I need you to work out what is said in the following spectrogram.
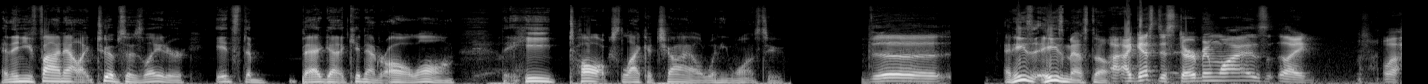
and then you find out like two episodes later, it's the bad guy that kidnapped her all along. That he talks like a child when he wants to, The and he's he's messed up. I I guess disturbing wise, like, well,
